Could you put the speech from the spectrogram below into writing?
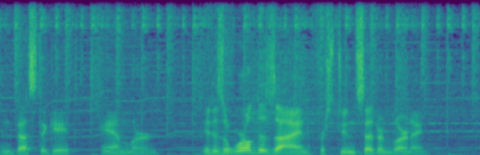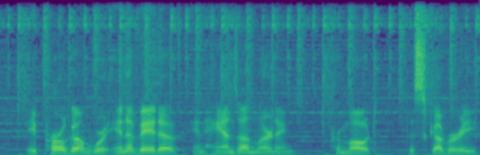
investigate, and learn. It is a world designed for student-centered learning, a program where innovative and hands-on learning promote discovery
